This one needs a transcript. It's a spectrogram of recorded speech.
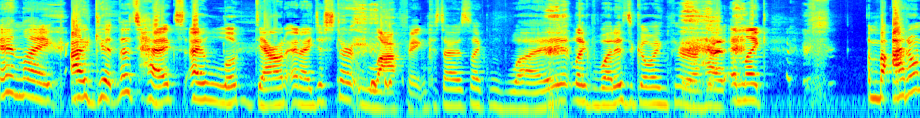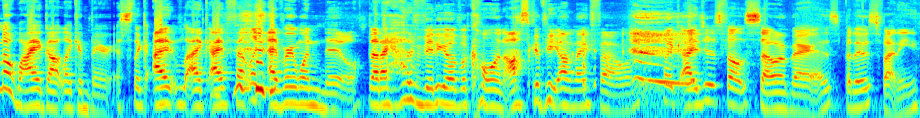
And like I get the text, I look down and I just start laughing because I was like, "What? Like what is going through her head?" And like, I don't know why I got like embarrassed. Like I like I felt like everyone knew that I had a video of a colonoscopy on my phone. Like I just felt so embarrassed, but it was funny.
